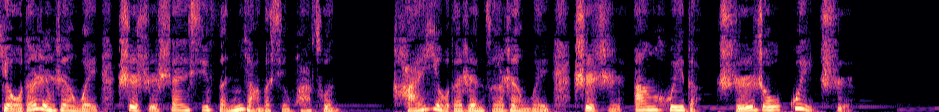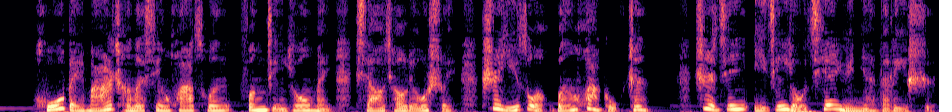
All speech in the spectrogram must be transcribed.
有的人认为是指山西汾阳的杏花村。还有的人则认为是指安徽的池州贵池。湖北麻城的杏花村风景优美，小桥流水，是一座文化古镇，至今已经有千余年的历史。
